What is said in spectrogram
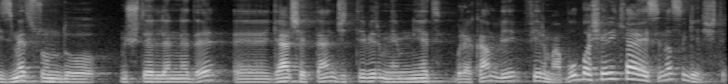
hizmet sunduğu müşterilerine de e, gerçekten ciddi bir memnuniyet bırakan bir firma. Bu başarı hikayesi nasıl gelişti?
